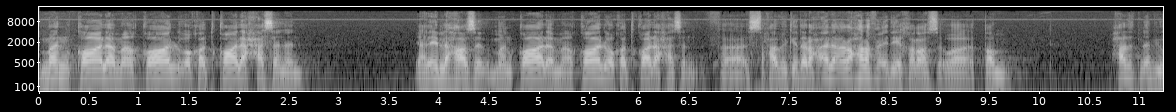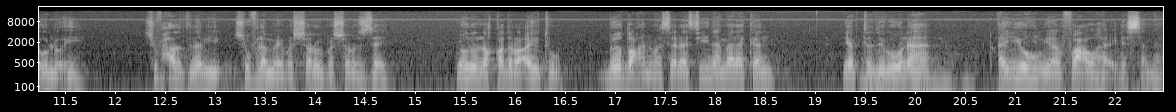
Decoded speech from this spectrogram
من قال ما قال وقد قال حسنا. يعني إيه اللي حاصل؟ من قال ما قال وقد قال حسن. فالصحابي كده راح قال راح رفع إيديه خلاص هو اطمن حضرة النبي يقول له إيه؟ شوف حضرة النبي شوف لما يبشروا يبشروا إزاي؟ يقول له لقد رأيت بضعا وثلاثين ملكا يبتدرونها أيهم يرفعها إلى السماء.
